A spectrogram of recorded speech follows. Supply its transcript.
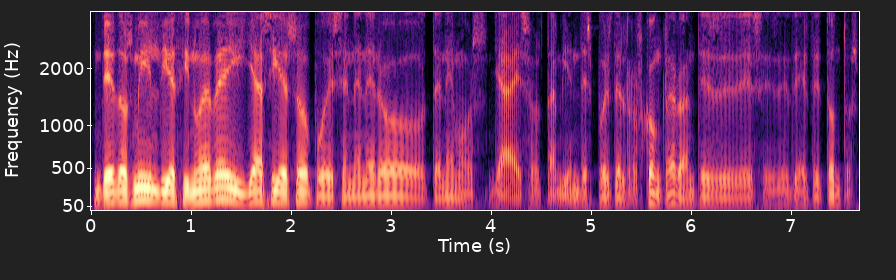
de 2019 y ya si eso, pues en enero tenemos ya eso también después del roscón, claro, antes es, de tontos.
